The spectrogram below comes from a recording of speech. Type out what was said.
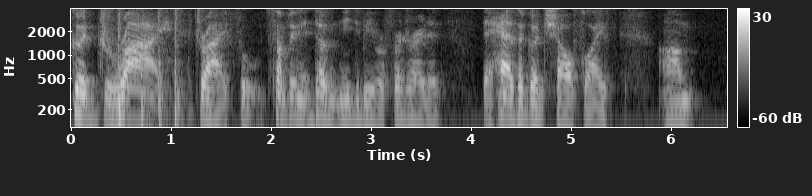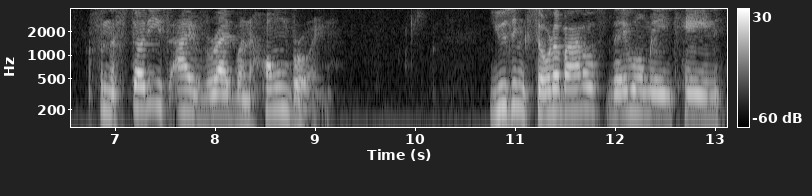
good dry dry food, something that doesn't need to be refrigerated, that has a good shelf life. Um, from the studies I've read when home brewing, using soda bottles, they will maintain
